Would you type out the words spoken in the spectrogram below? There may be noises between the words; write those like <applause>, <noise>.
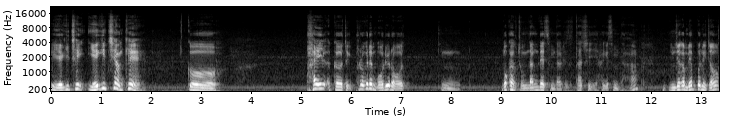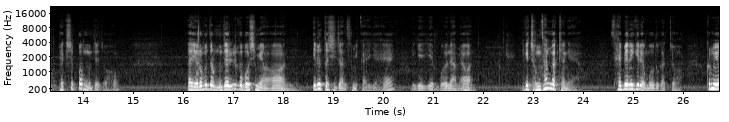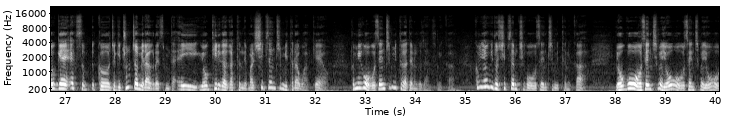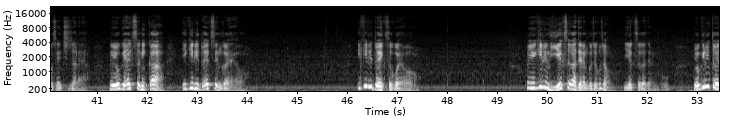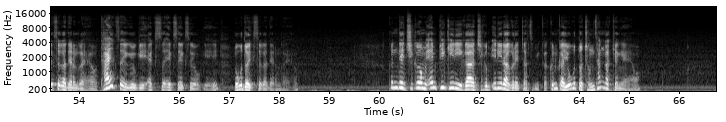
예기치 예기치 않게 그 파일 그 저기 프로그램 오류로 음, 녹화가 중단됐습니다. 그래서 다시 하겠습니다. 문제가 몇 번이죠? 110번 문제죠. 자, 여러분들 문제를 읽어 보시면 이런 뜻이지 않습니까? 이게 이게 이게 뭐냐면 이게 정삼각형이에요. 세 변의 길이가 모두 같죠. 그러면 요게 x 그 저기 중점이라 그랬습니다. a 요 길이가 같은데 말 10cm라고 할게요. 그럼 이거 5cm가 되는 거지 않습니까? 그럼 여기도 10cm고 5cm니까 요거 5cm면 요거 5cm면 요거 5cm잖아요. 여기 x니까 이 길이도 x인 거예요. 이 길이도 x고요. 이 길이는 2x가 되는 거죠. 그죠? 2x가 되는 거고. 요 길이도 x가 되는 거예요. 다 x예요. 여기 x, x, x 여기. 요거도 x가 되는 거예요. 근데 지금 MP 길이가 지금 1이라 그랬지 않습니까? 그러니까 요것도 정삼각형이에요.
